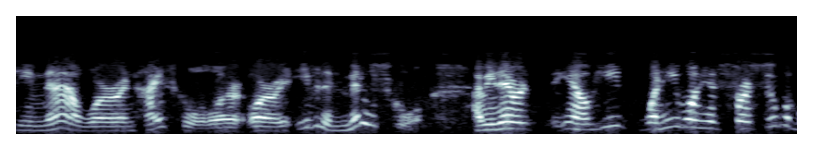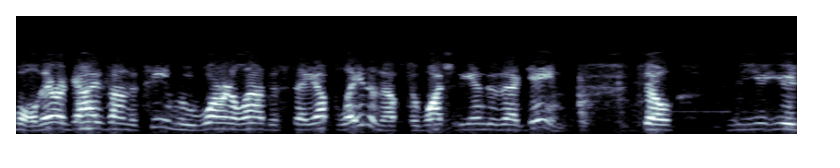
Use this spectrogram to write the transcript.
team now, were in high school or or even in middle school. I mean, there were you know he when he won his first Super Bowl, there were guys on the team who weren't allowed to stay up late enough to watch the end of that game. So you, you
